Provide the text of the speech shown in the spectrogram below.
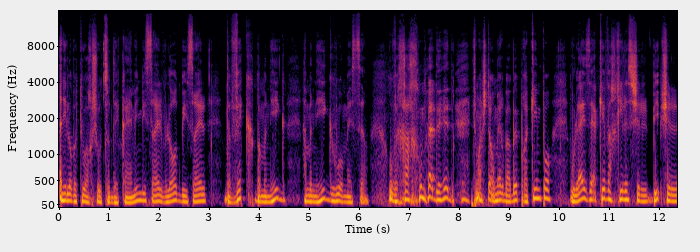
אני לא בטוח שהוא צודק. הימין בישראל, ולא רק בישראל, דבק במנהיג, המנהיג הוא המסר. ובכך הוא מהדהד את מה שאתה אומר בהרבה פרקים פה, ואולי זה עקב אכילס של, של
